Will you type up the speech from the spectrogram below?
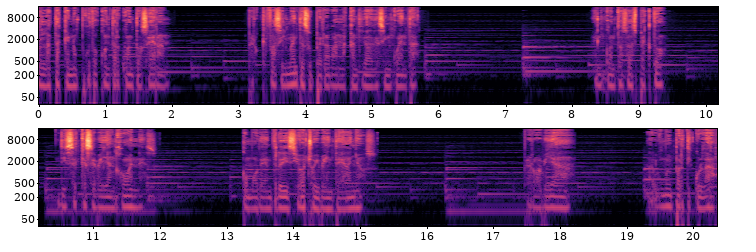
Relata que no pudo contar cuántos eran, pero que fácilmente superaban la cantidad de 50. En cuanto a su aspecto, dice que se veían jóvenes, como de entre 18 y 20 años. Pero había algo muy particular.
